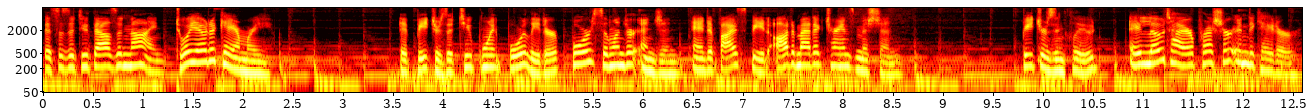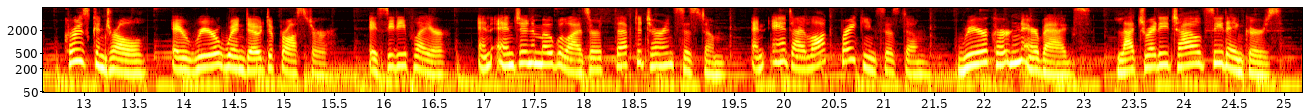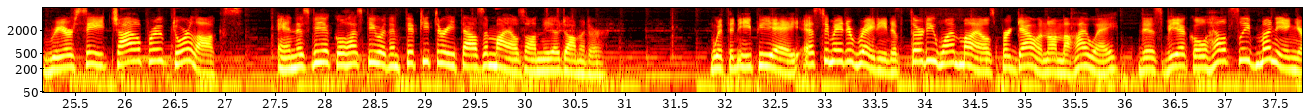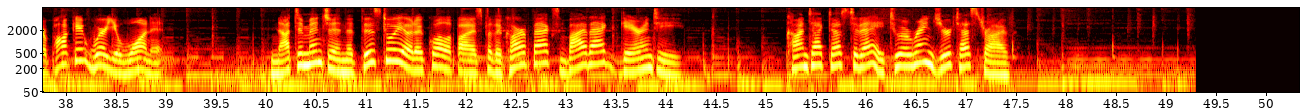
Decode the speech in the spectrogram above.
This is a 2009 Toyota Camry. It features a 2.4-liter four-cylinder engine and a five-speed automatic transmission. Features include a low tire pressure indicator, cruise control, a rear window defroster, a CD player, an engine immobilizer theft deterrent system, an anti-lock braking system, rear curtain airbags, latch-ready child seat anchors, rear seat child-proof door locks, and this vehicle has fewer than 53,000 miles on the odometer. With an EPA estimated rating of 31 miles per gallon on the highway, this vehicle helps leave money in your pocket where you want it. Not to mention that this Toyota qualifies for the Carfax buyback guarantee. Contact us today to arrange your test drive.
